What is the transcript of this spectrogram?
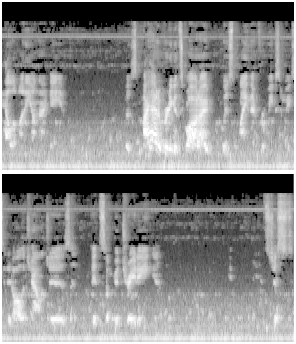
hella money on that game. Because I had a pretty good squad. I was playing there for weeks and weeks and did all the challenges and did some good trading. And it's just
